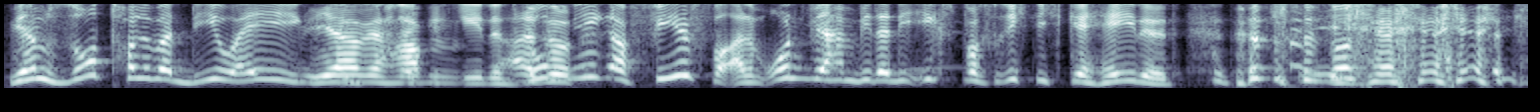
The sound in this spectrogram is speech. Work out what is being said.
wir haben so toll über DOA ja, wir haben, geredet. So also, mega viel vor allem. Und wir haben wieder die Xbox richtig gehatet. Das war so.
